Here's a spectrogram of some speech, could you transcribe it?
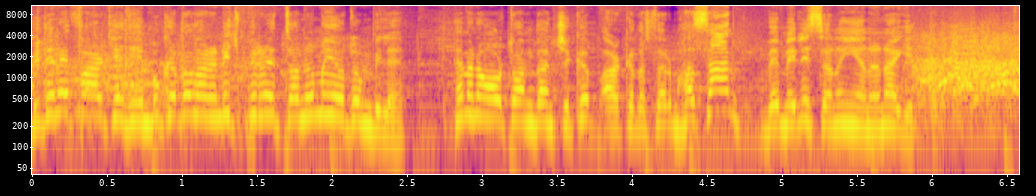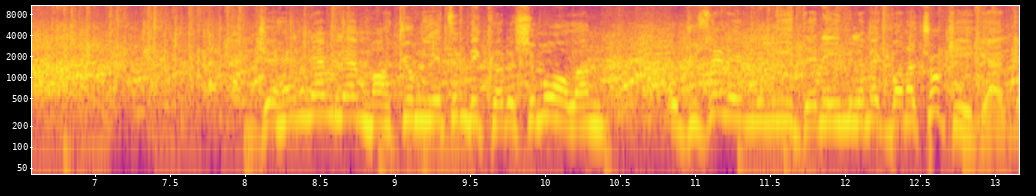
Bir de ne fark edeyim bu kadınların hiçbirini tanımıyordum bile. Hemen ortamdan çıkıp arkadaşlarım Hasan ve Melisa'nın yanına gittim. Cehennemle mahkumiyetin bir karışımı olan o güzel evliliği deneyimlemek bana çok iyi geldi.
